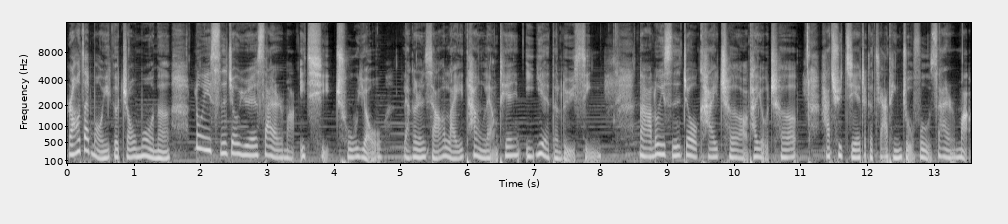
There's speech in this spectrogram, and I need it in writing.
然后在某一个周末呢，路易斯就约塞尔玛一起出游，两个人想要来一趟两天一夜的旅行。那路易斯就开车哦，他有车，他去接这个家庭主妇塞尔玛。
